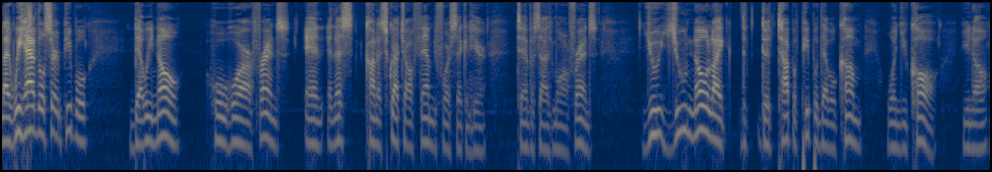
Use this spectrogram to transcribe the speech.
Like we have those certain people that we know who who are our friends, and and let's kind of scratch off family for a second here to emphasize more on friends you you know like the the type of people that will come when you call, you know,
